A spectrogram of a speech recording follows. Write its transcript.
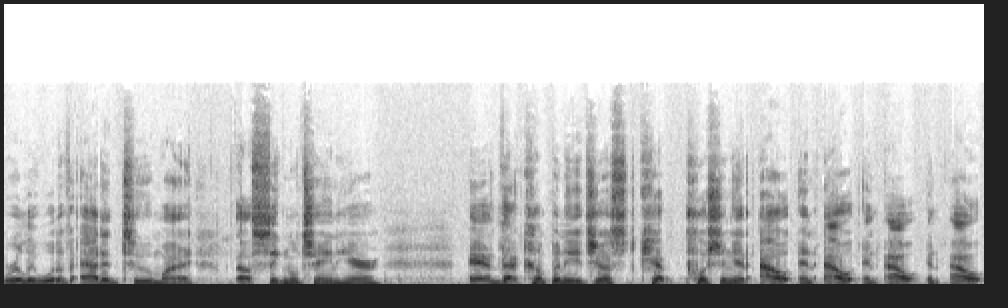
really would have added to my uh, signal chain here and that company just kept pushing it out and out and out and out.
